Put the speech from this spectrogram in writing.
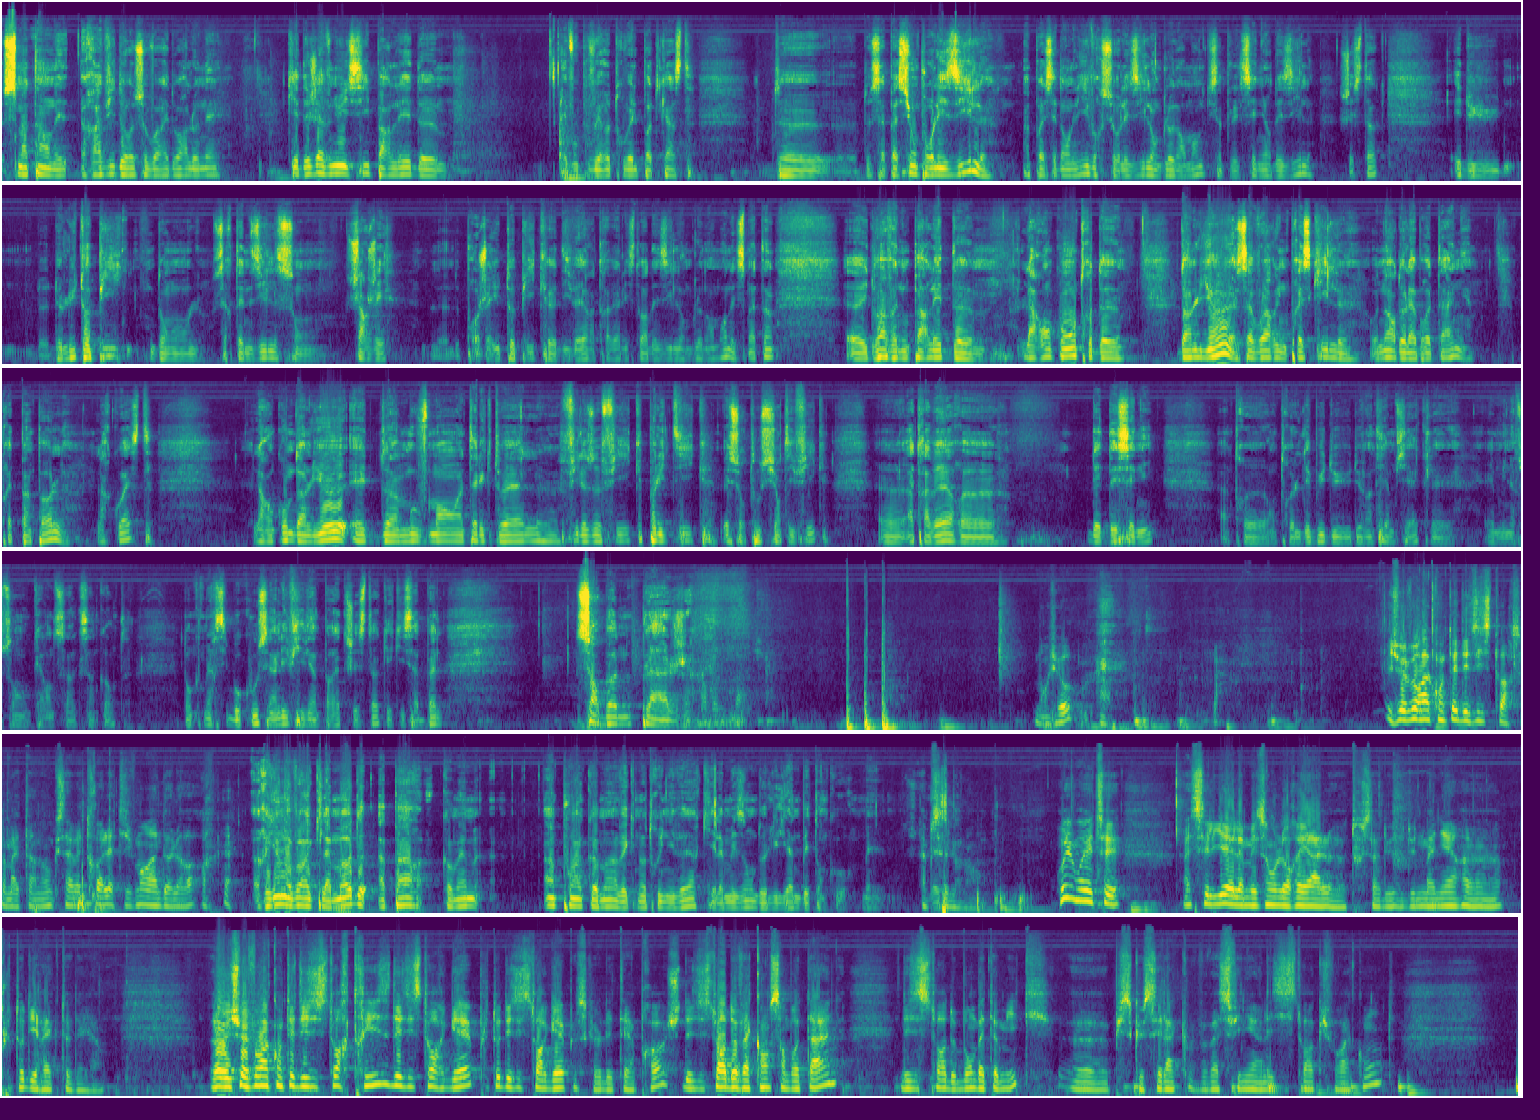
ce matin, on est ravi de recevoir Édouard Launay, qui est déjà venu ici parler de, et vous pouvez retrouver le podcast, de, sa passion pour les îles, un précédent livre sur les îles anglo-normandes qui s'appelait Le Seigneur des îles, chez Stock, et de l'utopie dont certaines îles sont chargées de projets utopiques divers à travers l'histoire des îles anglo-normandes. Et ce matin, euh, Edouard va nous parler de la rencontre d'un lieu, à savoir une presqu'île au nord de la Bretagne, près de Paimpol, l'Arc Ouest. La rencontre d'un lieu et d'un mouvement intellectuel, philosophique, politique et surtout scientifique euh, à travers euh, des décennies entre, le début du XXe siècle et 1945-50. Donc merci beaucoup. C'est un livre qui vient de paraître chez Stock et qui s'appelle Sorbonne Plage. Bonjour. Je vais vous raconter des histoires ce matin, donc ça va être relativement indolore. Rien à voir avec la mode, à part quand même un point commun avec notre univers, qui est la maison de Liliane Bettencourt. Mais Absolument. Oui, oui, c'est assez lié à la maison L'Oréal, tout ça, d'une manière euh, plutôt directe d'ailleurs. Euh, je vais vous raconter des histoires tristes, des histoires gaies, plutôt des histoires gaies parce que l'été approche, des histoires de vacances en Bretagne, des histoires de bombes atomiques, euh, puisque c'est là que va se finir les histoires que je vous raconte.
